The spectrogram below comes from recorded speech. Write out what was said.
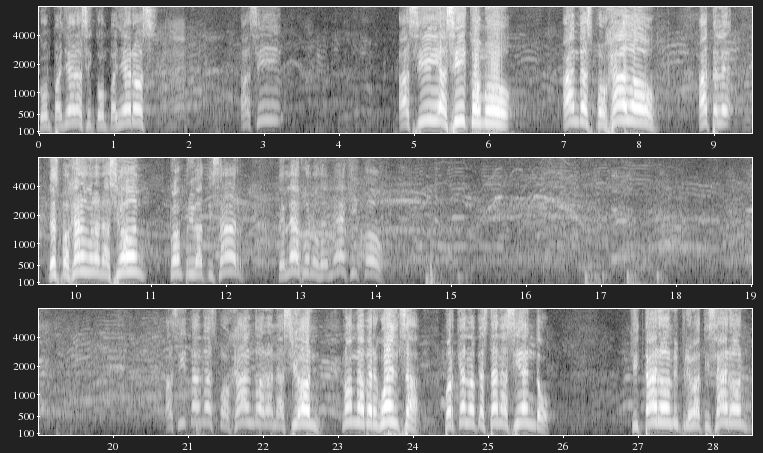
compañeras y compañeros, así, así, así como han despojado, a despojaron a la nación con privatizar teléfonos de México. Así están despojando a la nación. No me avergüenza, porque es lo que están haciendo. Quitaron y privatizaron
